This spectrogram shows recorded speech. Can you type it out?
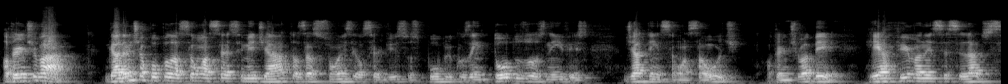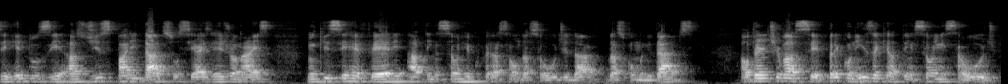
Alternativa A. Garante à população acesso imediato às ações e aos serviços públicos em todos os níveis de atenção à saúde. Alternativa B. Reafirma a necessidade de se reduzir as disparidades sociais e regionais no que se refere à atenção e recuperação da saúde da, das comunidades. Alternativa C. Preconiza que a atenção em saúde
